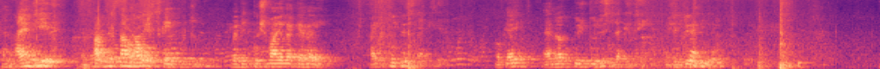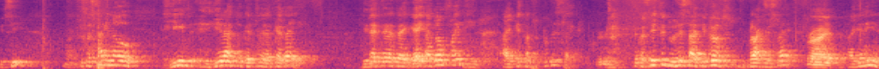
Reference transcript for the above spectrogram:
and I'm here, and partner somehow escape, maybe push my leg away. I put this leg here, okay, and I push, push this leg away. I here. You see? Because I know he, he like to get uh, away. He like to get away. I don't fight him. I get to put this leg. Because if you do this leg, you can't block this leg. Right. I can hear.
